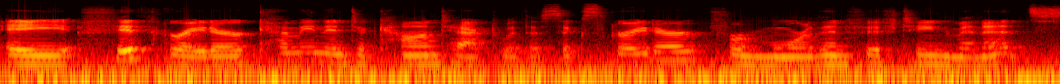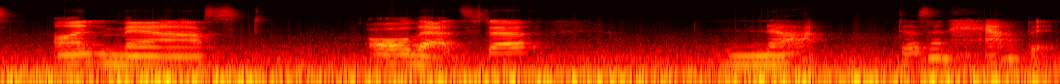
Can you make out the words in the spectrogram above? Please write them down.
a fifth grader coming into contact with a sixth grader for more than 15 minutes, unmasked, all that stuff, not doesn't happen.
